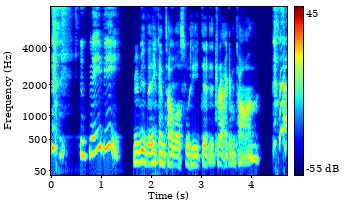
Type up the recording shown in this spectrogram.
Maybe. Maybe they can tell us what he did at Dragon Con.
